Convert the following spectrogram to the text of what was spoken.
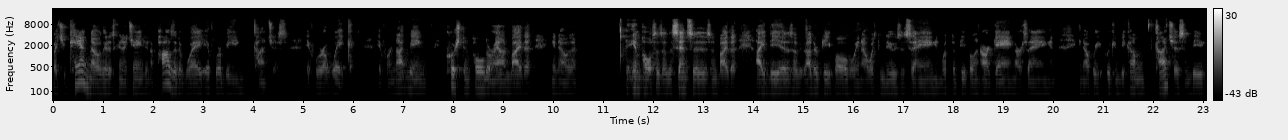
But you can know that it's going to change in a positive way if we're being conscious, if we're awake, if we're not being pushed and pulled around by the, you know, the, the impulses of the senses and by the ideas of other people. We know what the news is saying and what the people in our gang are saying. And, you know, if we, if we can become conscious and be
